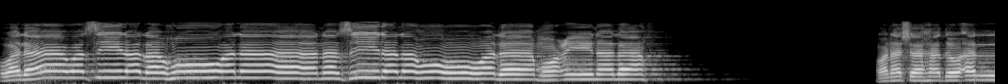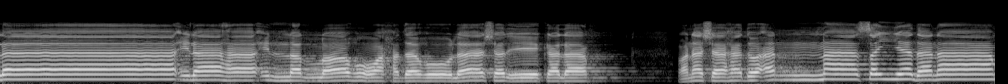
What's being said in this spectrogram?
ولا وسيل له ولا نزيد له ولا معين له. ونشهد أن لا إله إلا الله وحده لا شريك له. ونشهد أن سيدنا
